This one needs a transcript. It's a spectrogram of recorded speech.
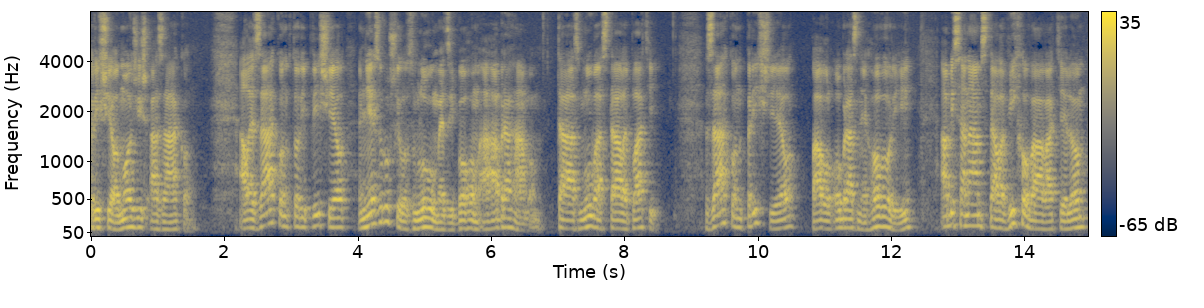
prišiel Mojžiš a zákon. Ale zákon, ktorý prišiel, nezrušil zmluvu medzi Bohom a Abrahamom. Tá zmluva stále platí. Zákon prišiel, Pavol obrazne hovorí, aby sa nám stal vychovávateľom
